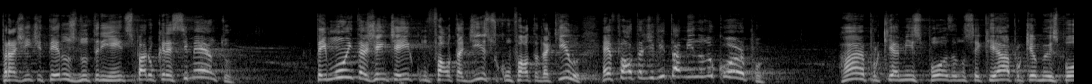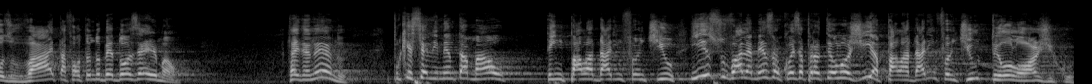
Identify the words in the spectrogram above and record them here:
para a gente ter os nutrientes para o crescimento. Tem muita gente aí com falta disso, com falta daquilo, é falta de vitamina no corpo. Ah, porque a minha esposa não sei o que, ah, porque o meu esposo vai, está faltando B12 aí, irmão. Está entendendo? Porque se alimenta mal, tem paladar infantil. E isso vale a mesma coisa para a teologia, paladar infantil teológico.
